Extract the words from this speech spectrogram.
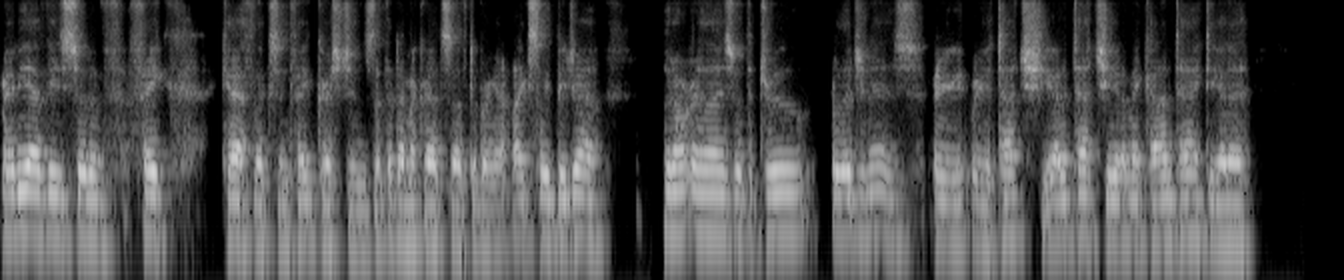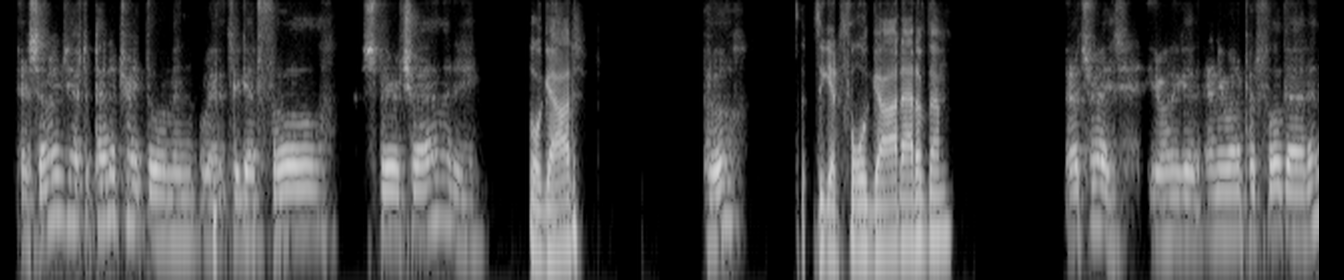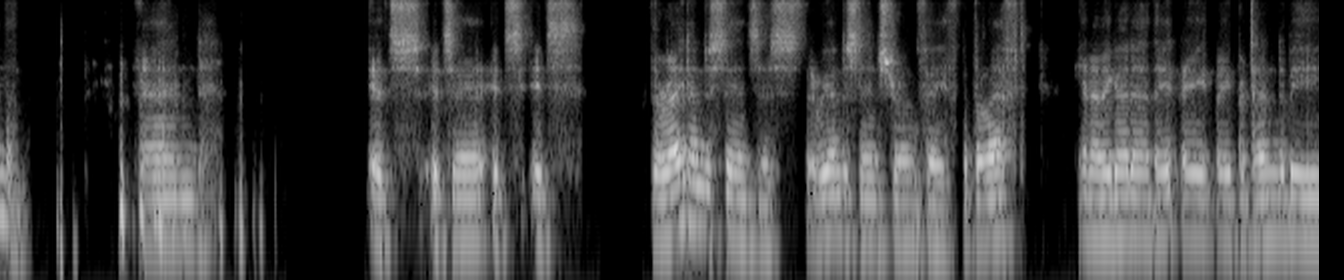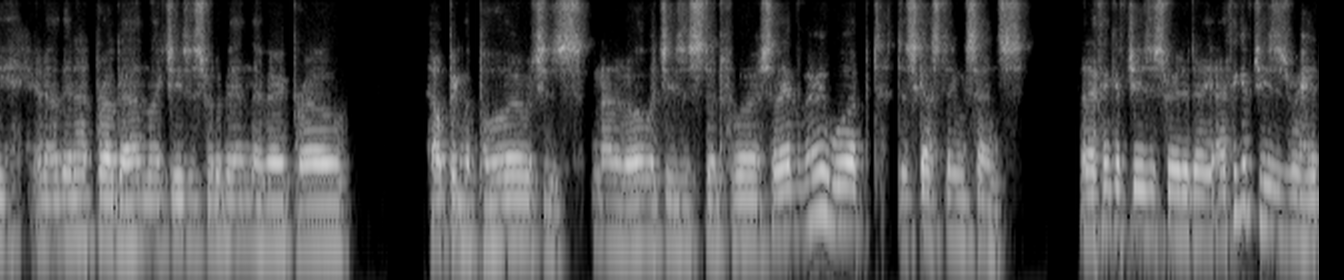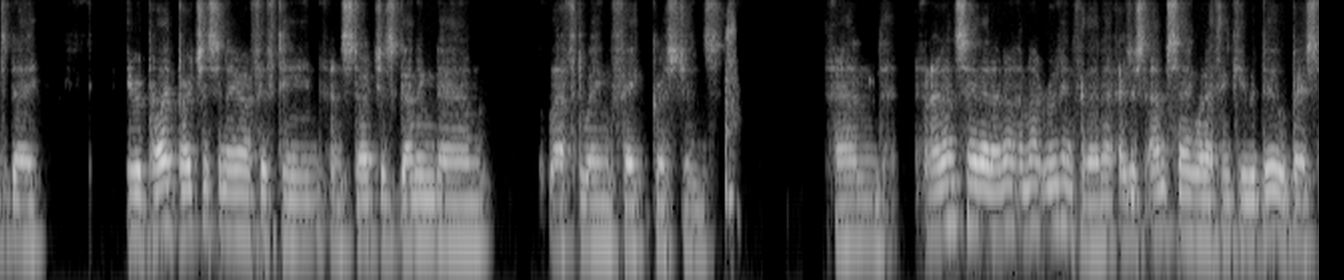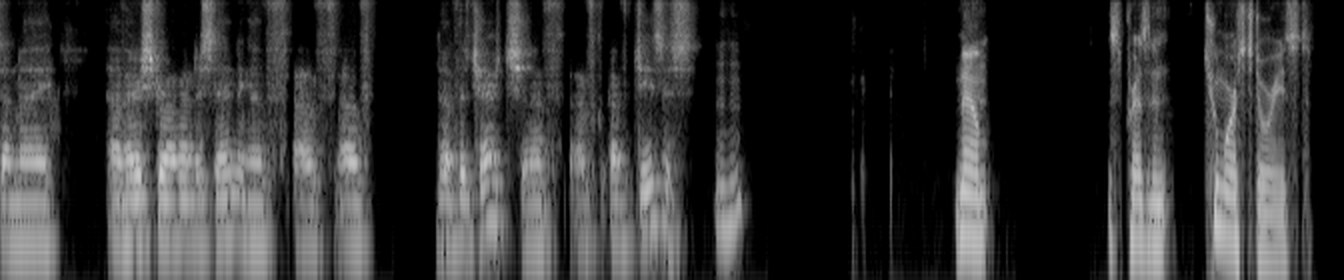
maybe you have these sort of fake Catholics and fake Christians that the Democrats love to bring out, like Sleepy Joe, who don't realize what the true religion is. Where you, where you touch, you got to touch, you got to make contact, you got to. And sometimes you have to penetrate the woman with, to get full spirituality. Full God. Who? To get full God out of them. That's right. You want to get, and you want to put full God in them. and it's it's a it's it's the right understands this that we understand strong faith but the left you know they gotta they they they pretend to be you know they're not pro gun like jesus would have been. They're very pro helping the poor which is not at all what jesus stood for. So they have a very warped disgusting sense. That i think if jesus were today i think if jesus were here today he would probably purchase an ar-15 and start just gunning down left wing fake Christians. And and I don't say that I don't I'm not rooting for that. I, I just I'm saying what I think he would do based on my a very strong understanding of of of of the church and of of of Jesus. Mm-hmm. Now, Mr. President, two more stories.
